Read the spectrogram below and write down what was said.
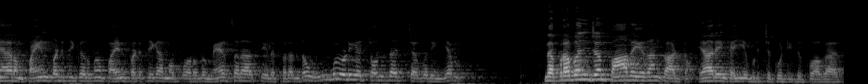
நேரம். பயன்படுத்திக்கிறதும் பயன்படுத்திக்காமல் போகிறதும் மேசராசியில் பிறந்த உங்களுடைய சொந்த சௌரியம் இந்த பிரபஞ்சம் பாதையை தான் காட்டும். யாரையும் கையை பிடிச்சி கூட்டிகிட்டு போகாது.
